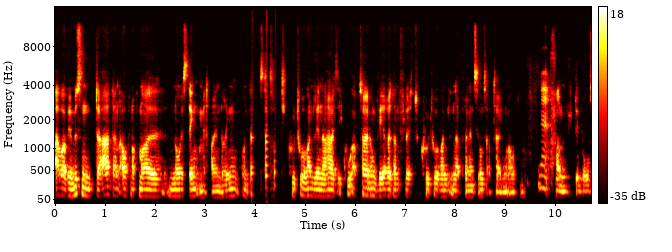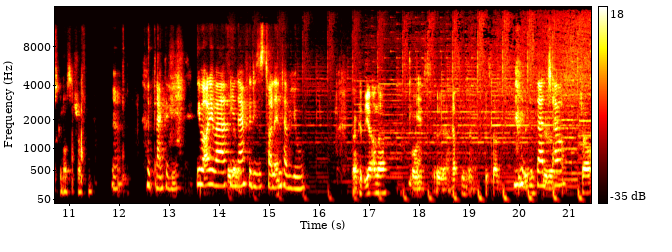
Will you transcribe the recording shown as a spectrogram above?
aber wir müssen da dann auch nochmal neues Denken mit reinbringen. Und das ist das, was ich Kulturwandel in der HSIQ-Abteilung wäre, dann vielleicht Kulturwandel in der Präventionsabteilung auch ne? ja. von den Berufsgenossenschaften. Ja. Danke dir. Lieber Oliver, vielen Dank für dieses tolle Interview. Danke dir, Anna. Und äh, herzlichen Dank. Bis dann. Bis dann. Ciao. Ciao.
